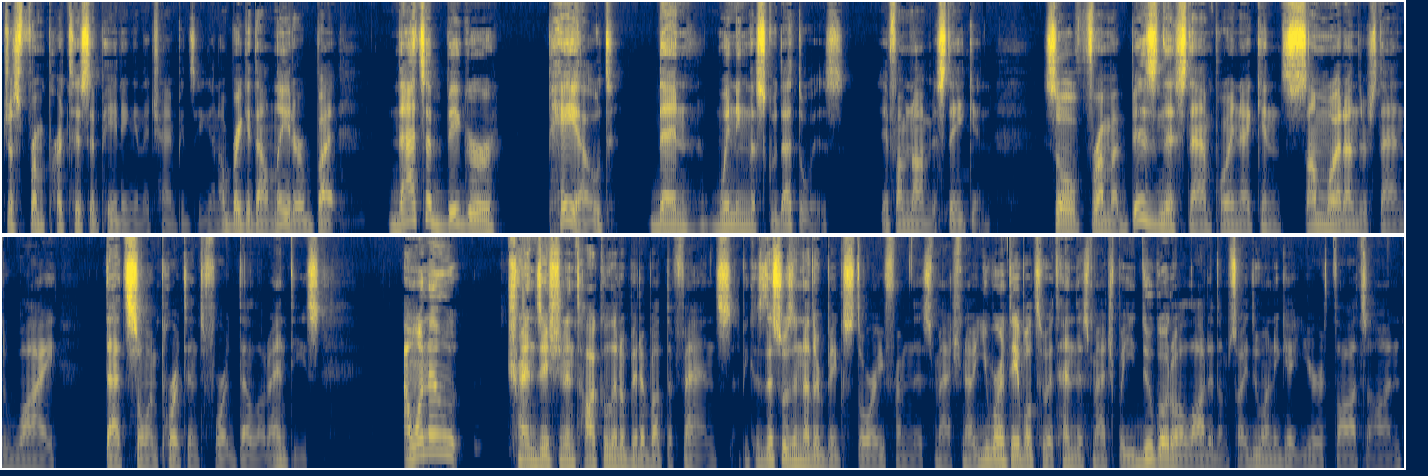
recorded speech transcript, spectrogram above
just from participating in the Champions League. And I'll break it down later, but that's a bigger payout than winning the Scudetto is, if I'm not mistaken. So, from a business standpoint, I can somewhat understand why that's so important for De Laurentiis. I want to transition and talk a little bit about the fans because this was another big story from this match. Now, you weren't able to attend this match, but you do go to a lot of them. So I do want to get your thoughts on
